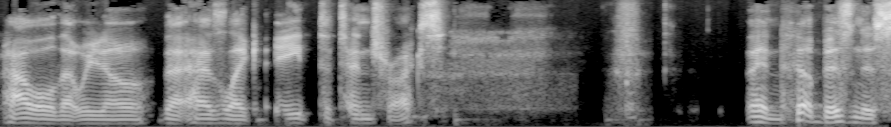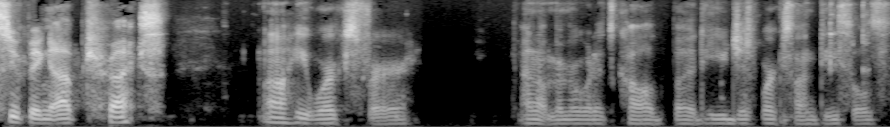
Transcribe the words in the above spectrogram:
Powell that we know that has like eight to ten trucks and a business souping up trucks. well, he works for, I don't remember what it's called, but he just works on diesels.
